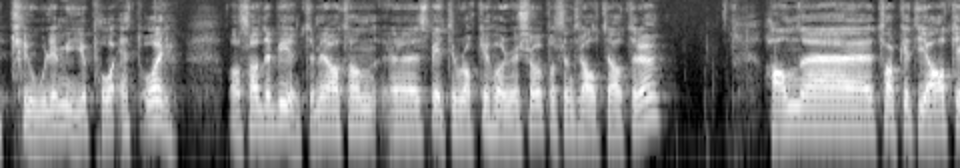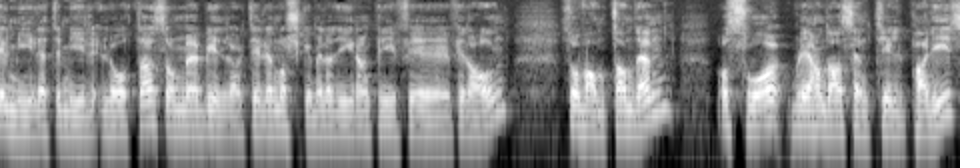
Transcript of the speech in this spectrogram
utrolig mye på ett år. Altså Det begynte med at han eh, spilte Rocky Horror Show på Centralteatret. Han eh, takket ja til Mil etter mil-låta som eh, bidrag til den norske Melodi Grand Prix-finalen. Så vant han den. Og så ble han da sendt til Paris.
